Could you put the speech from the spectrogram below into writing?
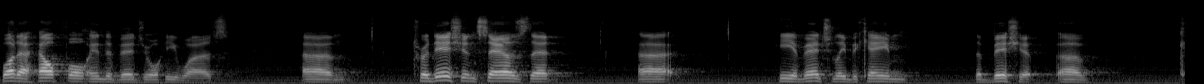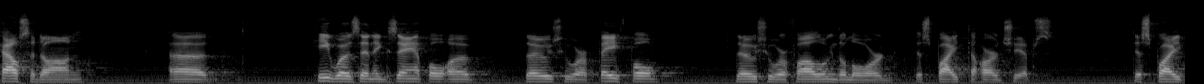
What a helpful individual he was. Um, tradition says that uh, he eventually became the bishop of Chalcedon. Uh, he was an example of those who are faithful, those who are following the Lord despite the hardships, despite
